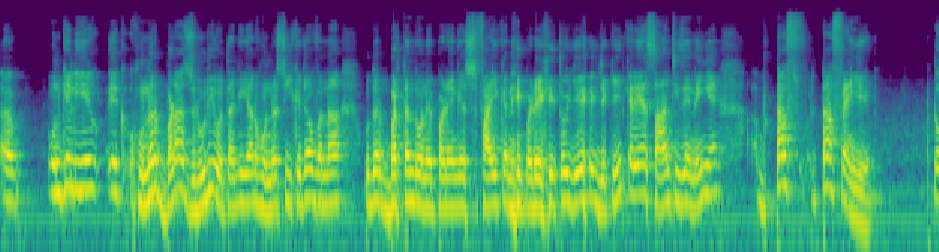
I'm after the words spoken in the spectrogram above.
आ, उनके लिए एक हुनर बड़ा ज़रूरी होता है कि यार हुनर सीख के जाओ वरना उधर बर्तन धोने पड़ेंगे सफ़ाई करनी पड़ेगी। तो ये यकीन करें आसान चीज़ें नहीं हैं। टफ़ टफ़ हैं ये। तो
